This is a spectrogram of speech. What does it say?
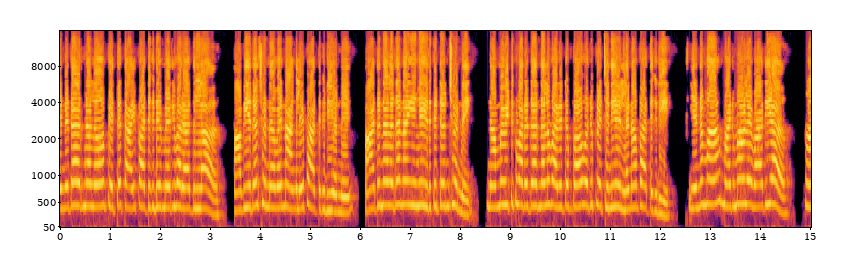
என்னடா இருந்தாலும் பெத்த தாய் பாத்துக்கிட்ட மாதிரி வராதுல்ல. அவியதான் சொன்னவன் நாங்களே பாத்துக்கிடியோன்னு. அதனாலதான் நான் இங்க இருக்கட்டும்னு சொன்னேன். நம்ம வீட்டுக்கு வரதா இருந்தாலும் வரட்டும்ப்பா ஒரு பிரச்சனையும் இல்ல நான் பாத்துக்கிறேன் என்னம்மா மருமவளை வாடியா ஆ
